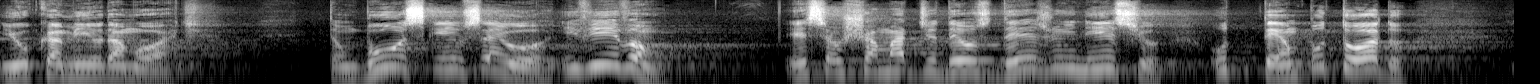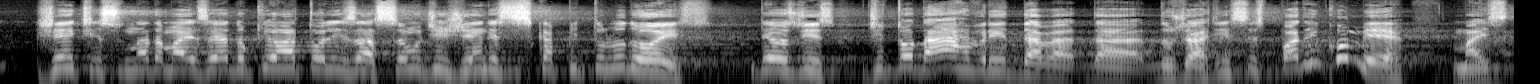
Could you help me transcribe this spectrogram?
e o caminho da morte. Então busquem o Senhor e vivam. Esse é o chamado de Deus desde o início, o tempo todo. Gente, isso nada mais é do que uma atualização de Gênesis capítulo 2. Deus diz: de toda árvore da, da, do jardim vocês podem comer, mas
